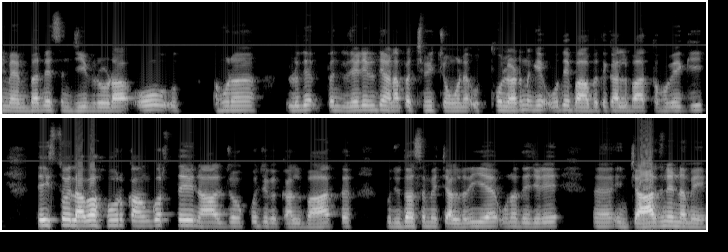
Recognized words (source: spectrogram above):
ਮੈਂਬਰ ਨੇ, ਸੰਜੀਵ ਅਰੋੜਾ, ਉਹ ਹੁਣ ਜਿਹੜੀ ਲੁਧਿਆਣਾ ਪੱਛਮੀ ਚੋਣ ਹੈ ਉੱਥੋਂ ਲੜਨਗੇ ਉਹਦੇ ਬਾਬਤ ਗੱਲਬਾਤ ਹੋਵੇਗੀ। ਤੇ ਇਸ ਤੋਂ ਇਲਾਵਾ ਹੋਰ ਕਾਂਗਰਸ ਦੇ ਨਾਲ ਜੋ ਕੁਝ ਗੱਲਬਾਤ ਮੌਜੂਦਾ ਸਮੇਂ ਚੱਲ ਰਹੀ ਹੈ ਉਹਨਾਂ ਦੇ ਜਿਹੜੇ ਇੰਚਾਰਜ ਨੇ ਨਵੇਂ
